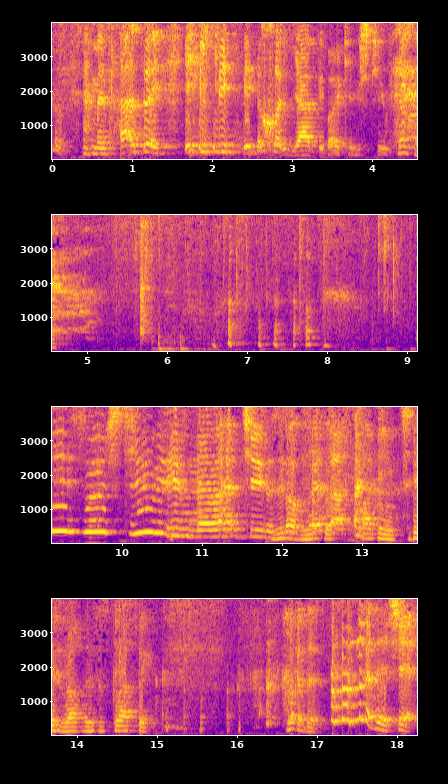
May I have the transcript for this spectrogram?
Mental e lhe deu Fucking stupid. He's so stupid. He's never had cheese that's This not is not feta. a fucking cheese, bro. This is plastic. Look at this. Look at this shit.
